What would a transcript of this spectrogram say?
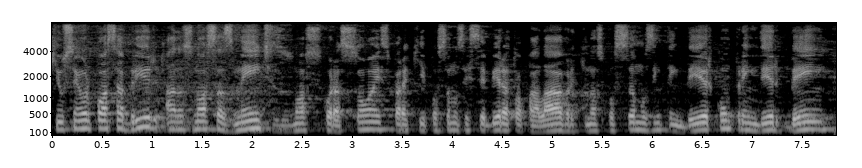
que o Senhor possa abrir as nossas mentes, os nossos corações, para que possamos receber a tua palavra, que nós possamos entender, compreender bem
